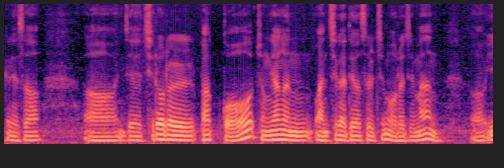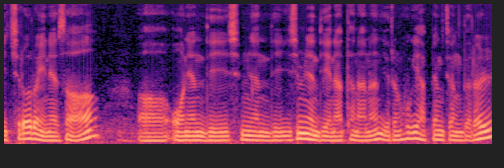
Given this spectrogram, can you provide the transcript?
그래서 어, 이제 치료를 받고 종양은 완치가 되었을지 모르지만 어, 이 치료로 인해서 어, 5년 뒤, 10년 뒤, 20년 뒤에 나타나는 이런 후기 합병증들을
